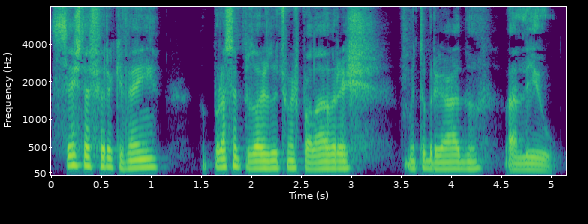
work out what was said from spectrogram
sexta-feira que vem no próximo episódio do Últimas Palavras. Muito obrigado. Valeu.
